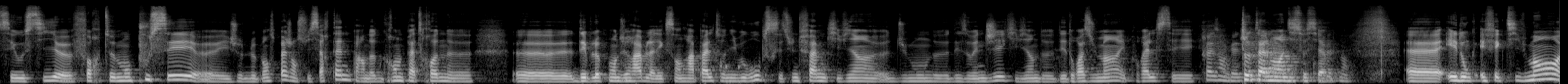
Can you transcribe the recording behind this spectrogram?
c'est aussi euh, fortement poussé, et je ne le pense pas, j'en suis certaine, par notre grande patronne euh, euh, développement durable, Alexandra Palt, au niveau groupe, parce que c'est une femme qui vient du monde des ONG, qui vient de- des droits humains, et pour elle, c'est. Totalement indissociable. Euh, et donc, effectivement,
